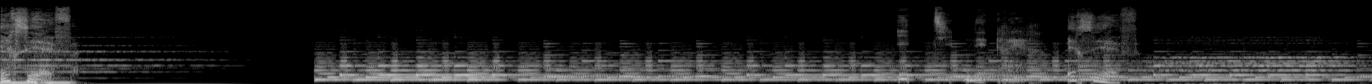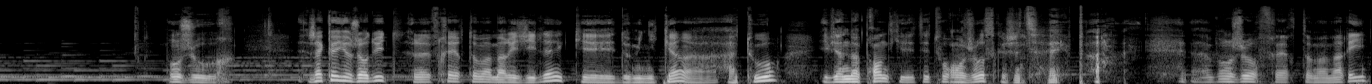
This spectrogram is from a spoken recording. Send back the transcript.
RCF. Itinéraire. RCF. Bonjour. J'accueille aujourd'hui le frère Thomas-Marie Gillet, qui est dominicain à, à Tours. Il vient de m'apprendre qu'il était tourangeau, ce que je ne savais pas. Euh, Bonjour frère Thomas-Marie.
